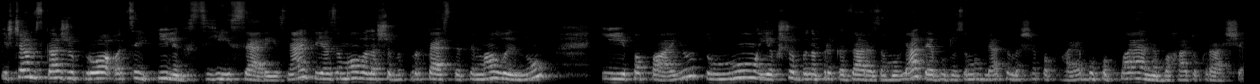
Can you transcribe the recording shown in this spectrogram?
І ще вам скажу про оцей пілінг з цієї серії. Знаєте, я замовила, щоб протестити малину і папаю. Тому, якщо б, наприклад, зараз замовляти, я буду замовляти лише папая, бо папая набагато краще.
